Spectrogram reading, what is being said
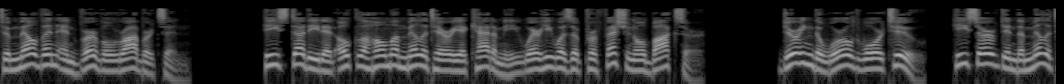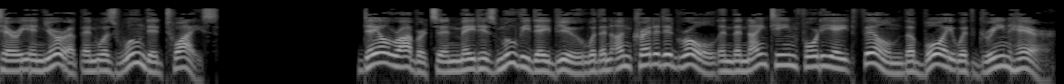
to Melvin and Verville Robertson. He studied at Oklahoma Military Academy where he was a professional boxer. During the World War II, he served in the military in Europe and was wounded twice. Dale Robertson made his movie debut with an uncredited role in the 1948 film The Boy with Green Hair.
